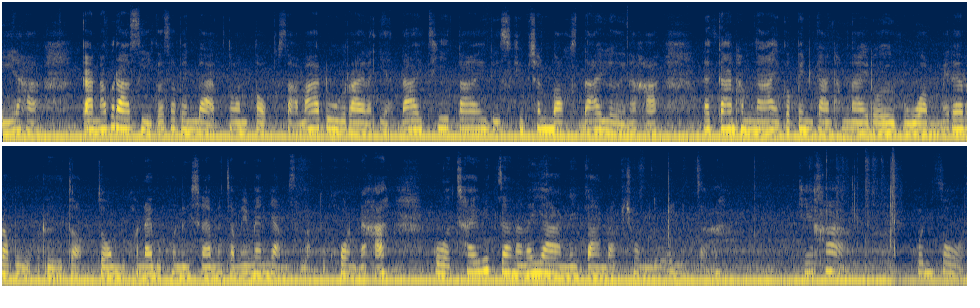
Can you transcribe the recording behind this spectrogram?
นี้นะคะ การนับราศีก็จะเป็นแบบตอนตก สามารถดูรายละเอียดได้ที่ใต้ description box ได้เลยนะคะ และการทำนายก็เป็นการทำนายโดยรวมไม่ได้ระบุหรือเจาะจงบุคคลใดบุคคลหนึ่งฉะนั้นมันจะไม่แม่นยำสำหรับทุกคนนะคะ โปรดใช้วิจารณญาณในการรับชมด้วยนะจ๊ะ เคค่ะ คนโสด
